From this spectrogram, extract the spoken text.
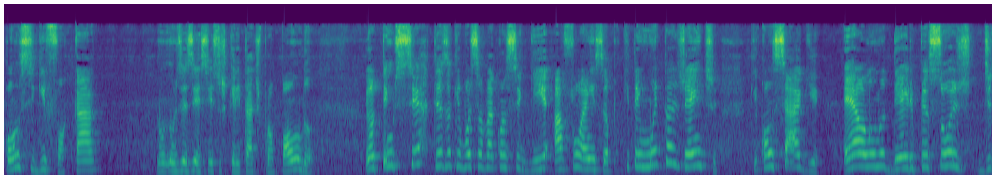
conseguir focar nos exercícios que ele está te propondo, eu tenho certeza que você vai conseguir a fluência, porque tem muita gente que consegue. É aluno dele, pessoas de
